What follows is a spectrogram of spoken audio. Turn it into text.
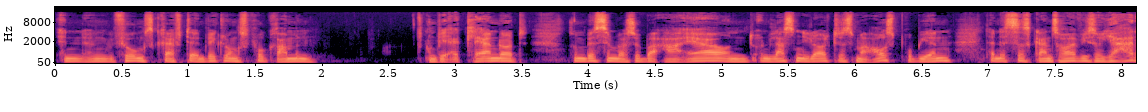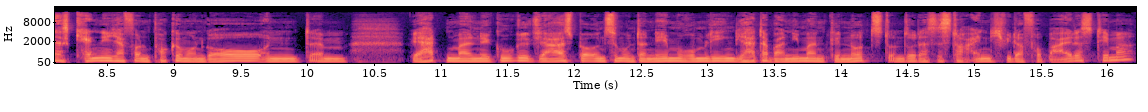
in, in Führungskräfteentwicklungsprogrammen, und wir erklären dort so ein bisschen was über AR und, und lassen die Leute das mal ausprobieren, dann ist das ganz häufig so, ja, das kenne ich ja von Pokémon Go und ähm, wir hatten mal eine Google Glass bei uns im Unternehmen rumliegen, die hat aber niemand genutzt und so, das ist doch eigentlich wieder vorbei, das Thema.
